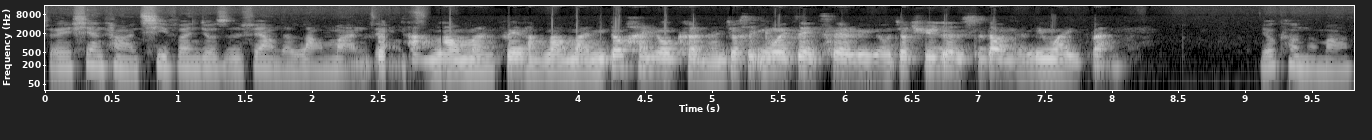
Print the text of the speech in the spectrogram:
所以现场的气氛就是非常的浪漫，这样非常浪漫，非常浪漫。你都很有可能就是因为这次的旅游，就去认识到你的另外一半。有可能吗？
